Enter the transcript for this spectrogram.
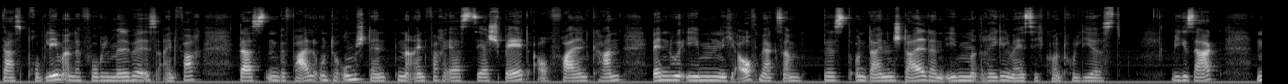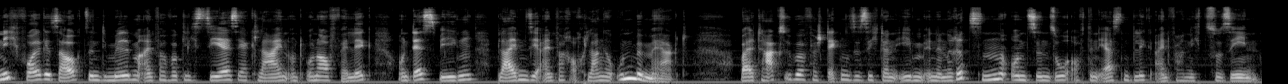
Das Problem an der Vogelmilbe ist einfach, dass ein Befall unter Umständen einfach erst sehr spät auch fallen kann, wenn du eben nicht aufmerksam bist und deinen Stall dann eben regelmäßig kontrollierst. Wie gesagt, nicht vollgesaugt sind die Milben einfach wirklich sehr, sehr klein und unauffällig und deswegen bleiben sie einfach auch lange unbemerkt. Weil tagsüber verstecken sie sich dann eben in den Ritzen und sind so auf den ersten Blick einfach nicht zu sehen.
